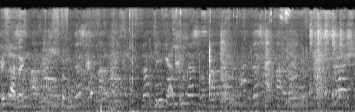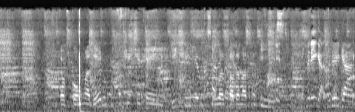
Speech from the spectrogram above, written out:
Por favor. Obrigada. Então ficou um madeiro, um chicken fit E uma e uma só da maçã. Isso. Obrigada. Obrigada.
